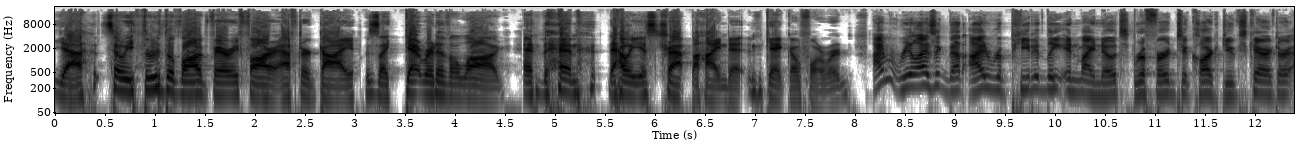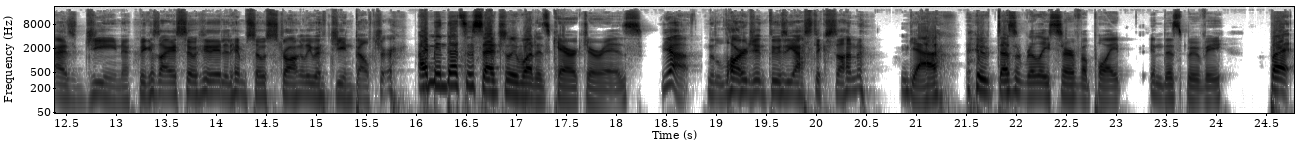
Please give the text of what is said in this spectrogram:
Yeah, so he threw the log very far after Guy was like, get rid of the log. And then now he is trapped behind it and can't go forward. I'm realizing that I repeatedly in my notes referred to Clark Duke's character as Gene because I associated him so strongly with Gene Belcher. I mean, that's essentially what his character is. Yeah, the large, enthusiastic son. Yeah, who doesn't really serve a point in this movie. But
